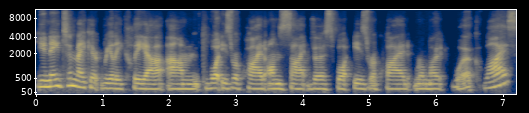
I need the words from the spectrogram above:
You need to make it really clear um, what is required on site versus what is required remote work wise.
